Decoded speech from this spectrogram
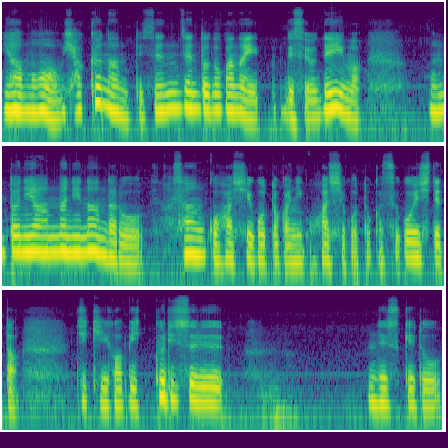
いやもう100なんて全然届かないですよね今。本当にあんなになんだろう3個はしごとか2個はしごとかすごいしてた時期がびっくりするんですけど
